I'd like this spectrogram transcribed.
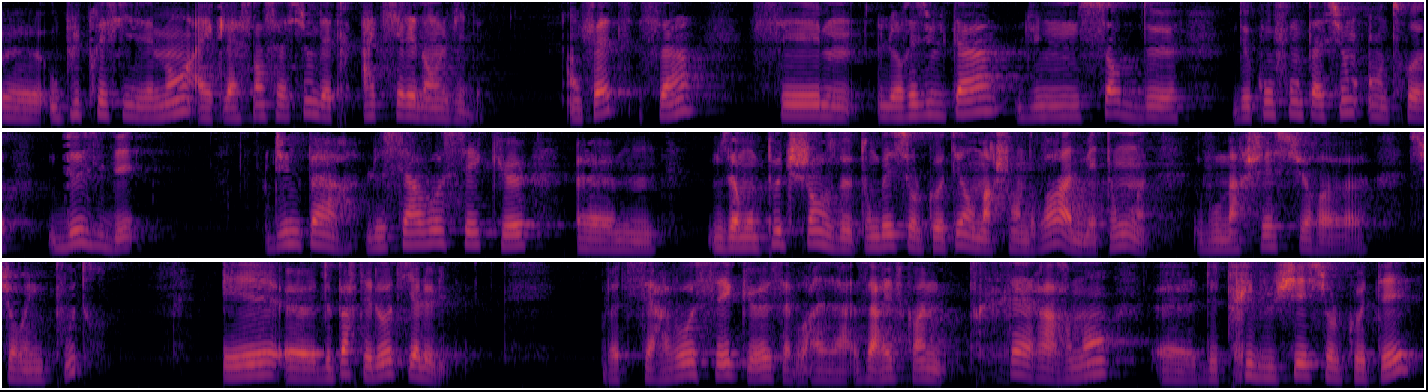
euh, ou plus précisément avec la sensation d'être attiré dans le vide. En fait, ça, c'est hum, le résultat d'une sorte de, confrontation entre deux idées. D'une part, le cerveau sait que euh, nous avons peu de chances de tomber sur le côté en marchant droit. Admettons, vous marchez sur, euh, sur une poutre et de part et d'autre, il y a le vide. Votre cerveau sait que ça vous arrive quand même très rarement de trébucher sur le côté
